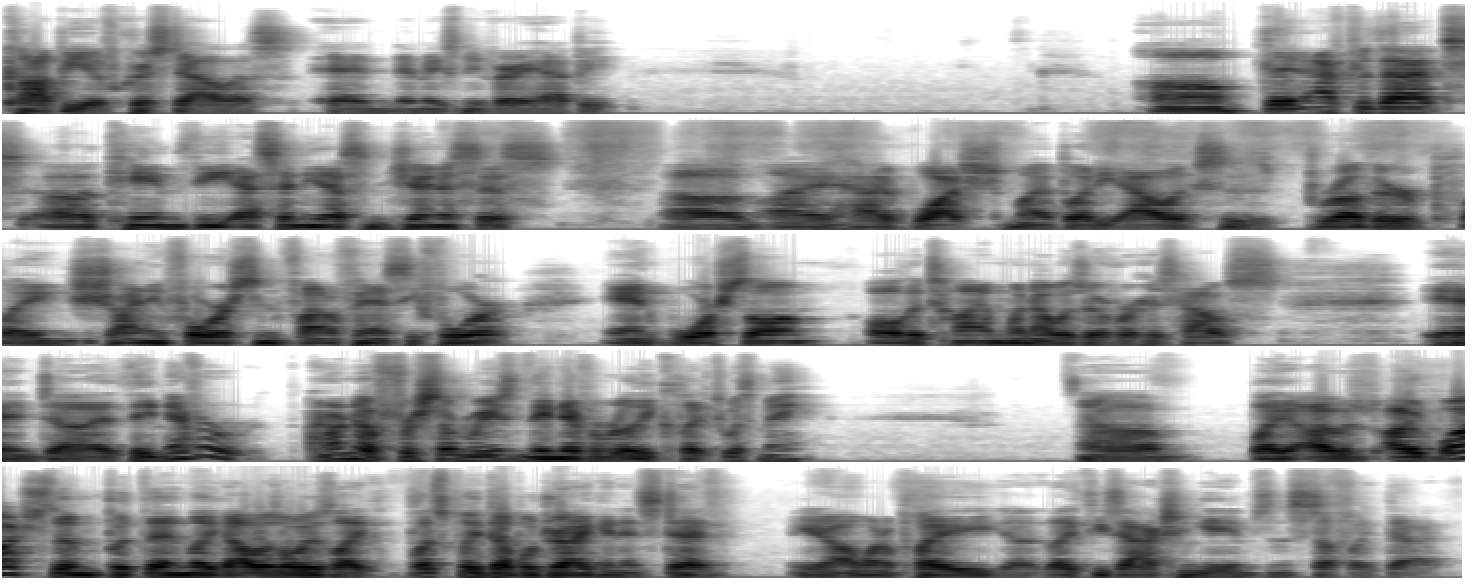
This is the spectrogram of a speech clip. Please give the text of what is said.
copy of Crystalis, and it makes me very happy. Um, then after that uh, came the SNES and Genesis. Um, I had watched my buddy Alex's brother playing Shining Force and Final Fantasy IV and Warsong all the time when I was over his house, and uh, they never—I don't know—for some reason they never really clicked with me. Um, like I was, I would watch them, but then like I was always like, let's play Double Dragon instead. You know, I want to play uh, like these action games and stuff like that.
